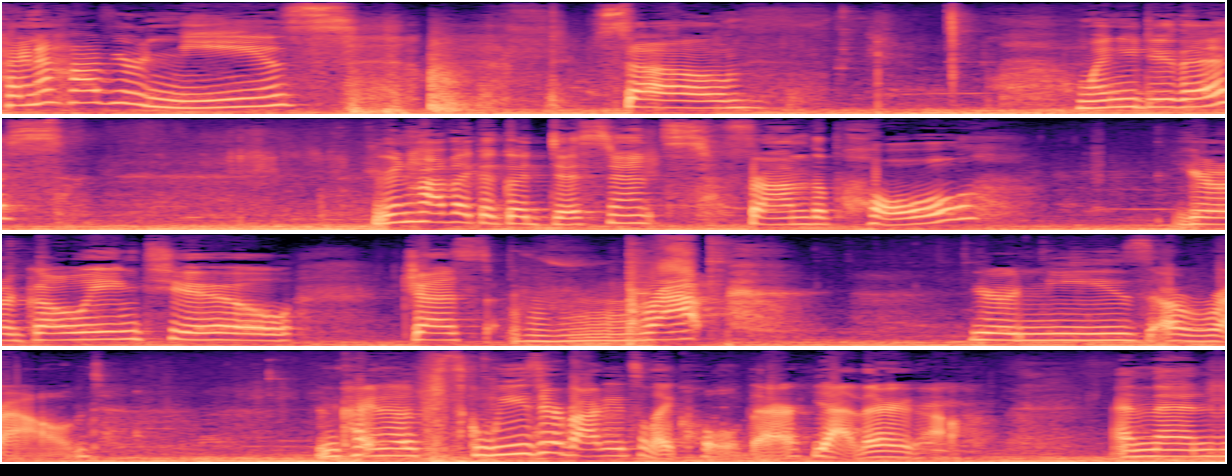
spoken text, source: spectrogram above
Kind of have your knees. So when you do this, you're gonna have like a good distance from the pole. You're going to just wrap your knees around and kind of squeeze your body to like hold there. Yeah, there you go. And then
